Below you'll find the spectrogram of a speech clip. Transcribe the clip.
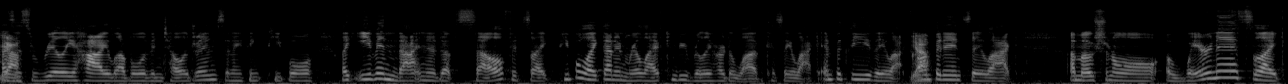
has Yeah. this really high level of intelligence and I think people like even that in and of itself, it's like people like that in real life can be really hard to love because they lack empathy, they lack Yeah. confidence, they lack emotional awareness like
